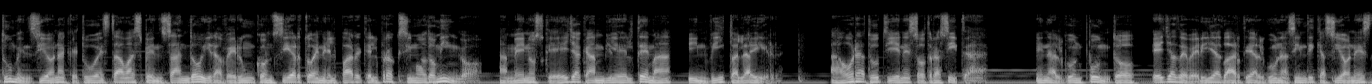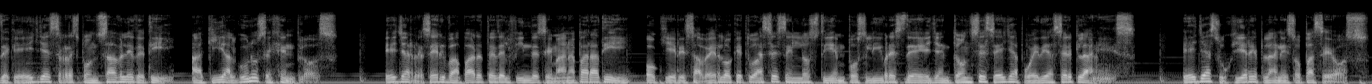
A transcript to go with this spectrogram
tú menciona que tú estabas pensando ir a ver un concierto en el parque el próximo domingo. A menos que ella cambie el tema, invítala a ir. Ahora tú tienes otra cita. En algún punto, ella debería darte algunas indicaciones de que ella es responsable de ti. Aquí algunos ejemplos. Ella reserva parte del fin de semana para ti, o quiere saber lo que tú haces en los tiempos libres de ella entonces ella puede hacer planes. Ella sugiere planes o paseos.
